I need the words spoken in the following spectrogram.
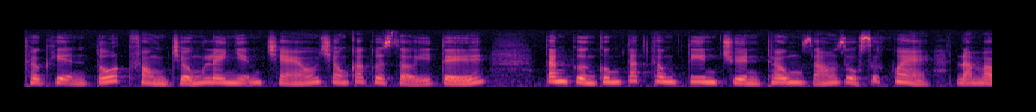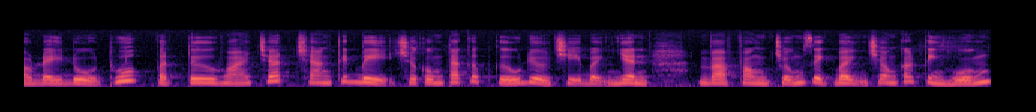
thực hiện tốt phòng chống lây nhiễm chéo trong các cơ sở y tế, tăng cường công tác thông tin truyền thông giáo dục sức khỏe, đảm bảo đầy đủ thuốc, vật tư, hóa chất, trang thiết bị cho công tác cấp cứu điều trị bệnh nhân và phòng chống dịch bệnh trong các tình huống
